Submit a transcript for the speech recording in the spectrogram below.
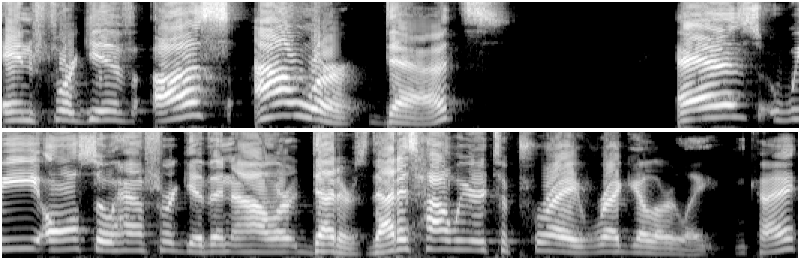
And forgive us our debts as we also have forgiven our debtors. That is how we are to pray regularly. Okay?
